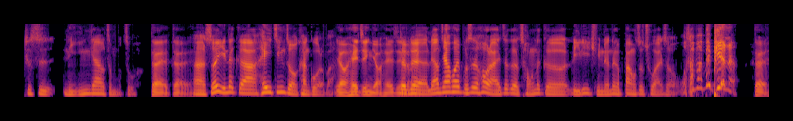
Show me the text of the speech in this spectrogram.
就是你应该要怎么做，对对啊，所以那个、啊、黑金总有看过了吧？有黑金，有黑金，对不对？梁家辉不是后来这个从那个李立群的那个办公室出来的时候，我他妈被骗了，对，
